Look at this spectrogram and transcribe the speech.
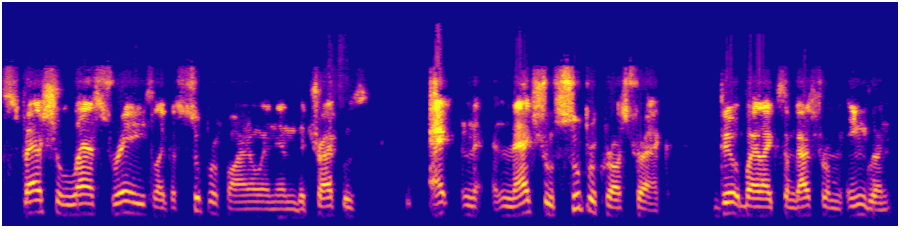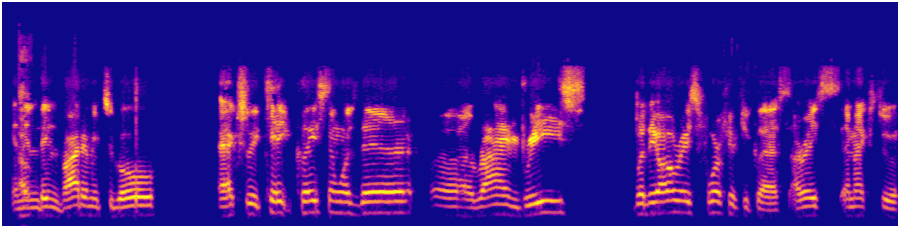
special last race, like a super final, and then the track was an, an actual supercross track built by like some guys from England, and then they invited me to go. Actually, Cade Clason was there, uh, Ryan Breece, but they all race 450 class. I race MX2.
